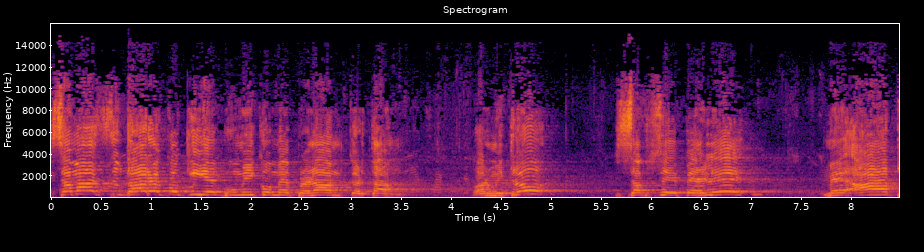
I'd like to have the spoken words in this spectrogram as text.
समाज सुधारकों की ये भूमि को मैं प्रणाम करता हूँ। और मित्रों, सबसे पहले मैं आप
